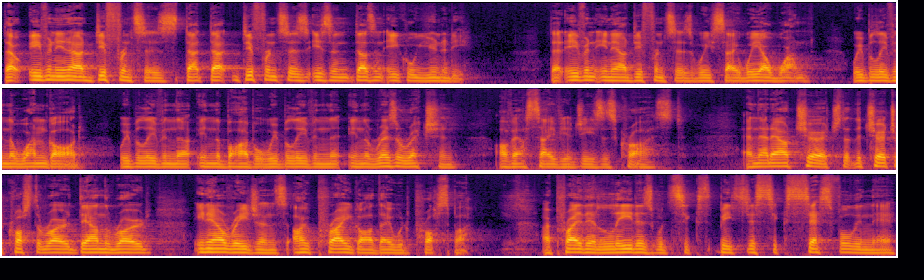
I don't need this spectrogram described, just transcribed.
that even in our differences, that, that differences isn't, doesn't equal unity. That even in our differences, we say we are one. We believe in the one God. We believe in the, in the Bible. We believe in the, in the resurrection of our Savior, Jesus Christ. And that our church, that the church across the road, down the road, in our regions, I pray, God, they would prosper. I pray their leaders would be just successful in their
